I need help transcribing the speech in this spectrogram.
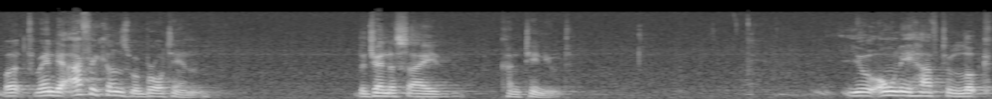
But when the Africans were brought in, the genocide continued. You only have to look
